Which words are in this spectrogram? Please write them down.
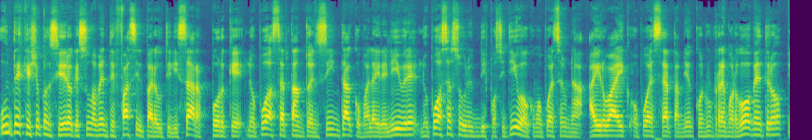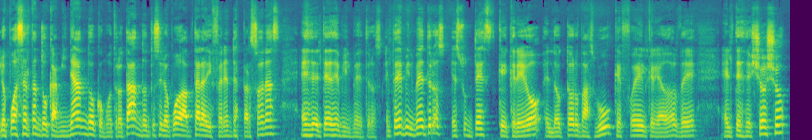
Un test que yo considero que es sumamente fácil para utilizar porque lo puedo hacer tanto en cinta como al aire libre, lo puedo hacer sobre un dispositivo como puede ser una airbike o puede ser también con un remorgómetro, lo puedo hacer tanto caminando como trotando, entonces lo puedo adaptar a diferentes personas, es del test de 1000 metros. El test de 1000 metros es un test que creó el doctor Basbu, que fue el creador del el test de Yoyo,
